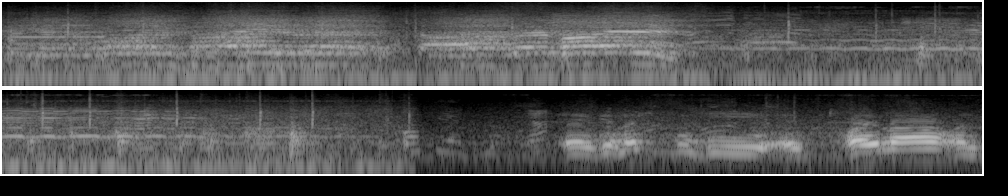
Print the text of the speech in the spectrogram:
Wir wollen keine äh, wir möchten die äh, Träumer und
